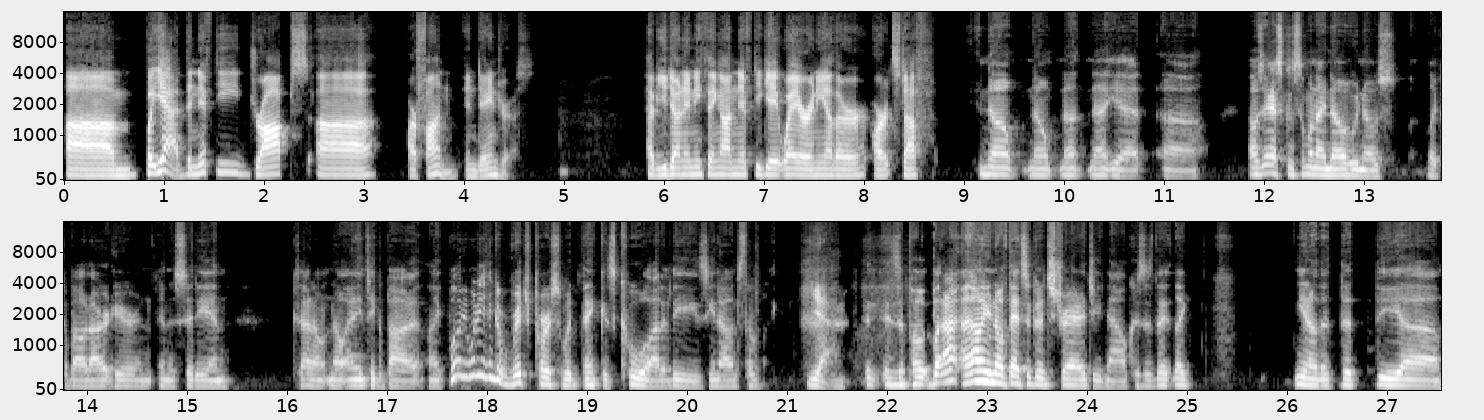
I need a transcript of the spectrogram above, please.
Um, but yeah, the nifty drops uh, are fun and dangerous. Have you done anything on Nifty Gateway or any other art stuff? No, no, not not yet. Uh, I was asking someone I know who knows like about art here in, in the city, and because I don't know anything about it. Like, what, what do you think a rich person would think is cool out of these, you know, and stuff like yeah. As opposed, but I, I don't even know if that's a good strategy now because like, you know, the the the uh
